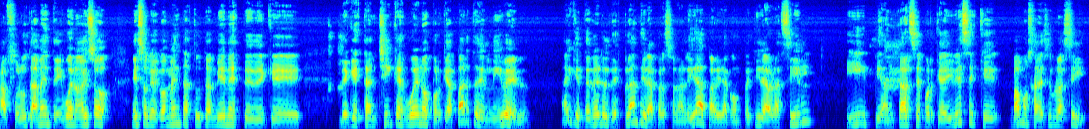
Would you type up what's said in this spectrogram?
Absolutamente. Y bueno, eso, eso que comentas tú también, este, de que, de que es tan chica es bueno porque aparte del nivel, hay que tener el desplante y la personalidad para ir a competir a Brasil y piantarse, porque hay veces que, vamos a decirlo así,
